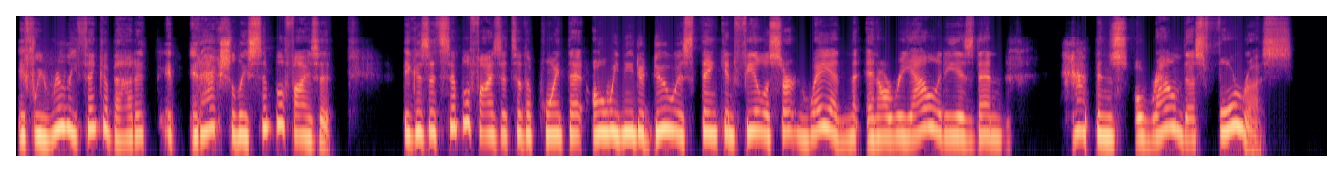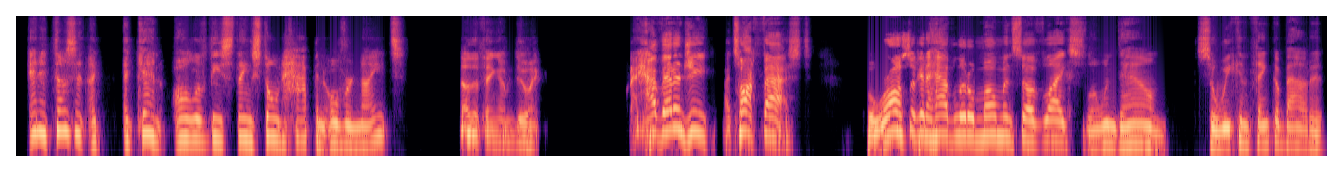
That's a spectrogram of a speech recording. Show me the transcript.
if we really think about it it, it actually simplifies it. Because it simplifies it to the point that all we need to do is think and feel a certain way and, and our reality is then happens around us for us. And it doesn't, again, all of these things don't happen overnight. Another thing I'm doing. When I have energy, I talk fast, but we're also going to have little moments of like slowing down so we can think about it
